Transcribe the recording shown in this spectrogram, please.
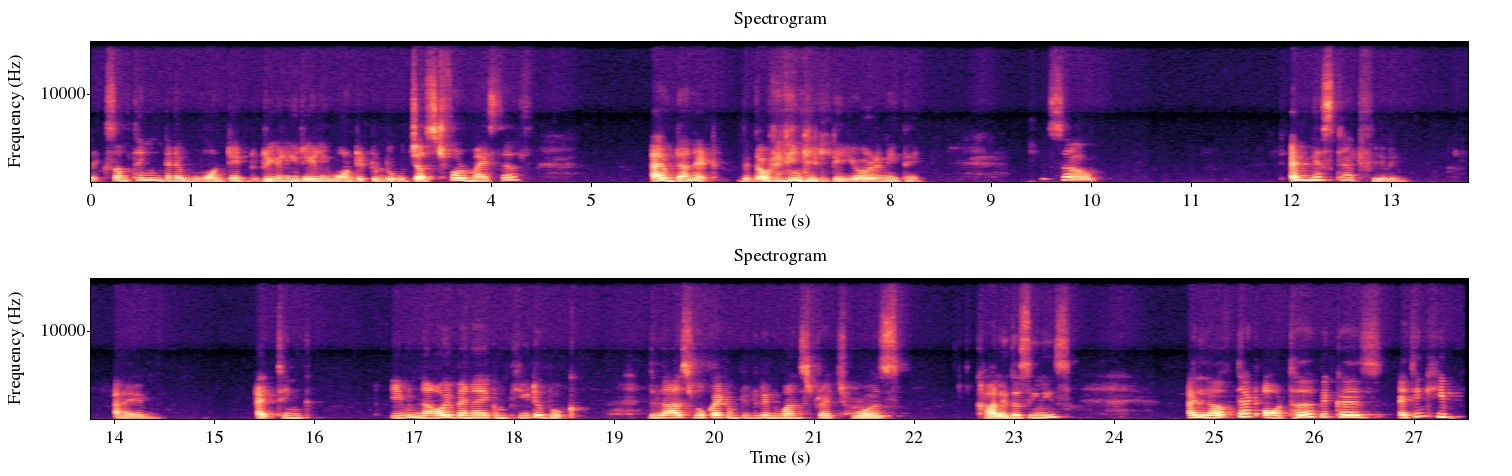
Like something that I wanted, really, really wanted to do just for myself. I have done it without any guilty or anything. So I miss that feeling. I I think even now when I complete a book, the last book I completed in one stretch was Khaled Hosseini's. I love that author because I think he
